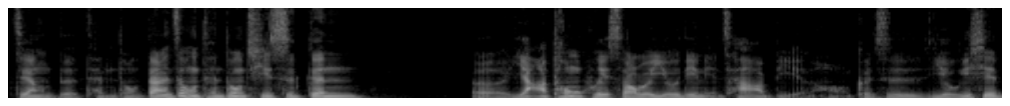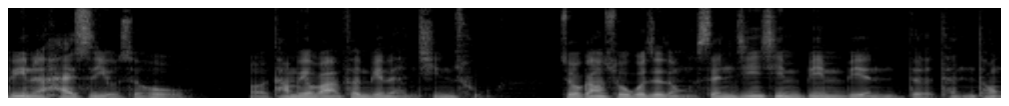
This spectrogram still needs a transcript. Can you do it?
这样的疼痛。当然，这种疼痛其实跟呃牙痛会稍微有点点差别了哈。可是有一些病人还是有时候，呃，他没有办法分辨得很清楚。所以我刚刚说过，这种神经性病变的疼痛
